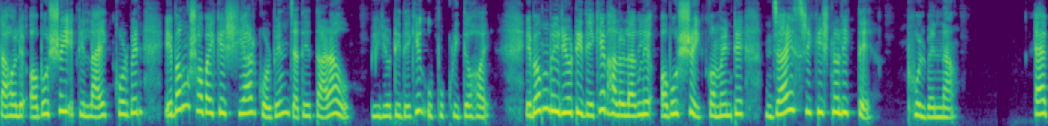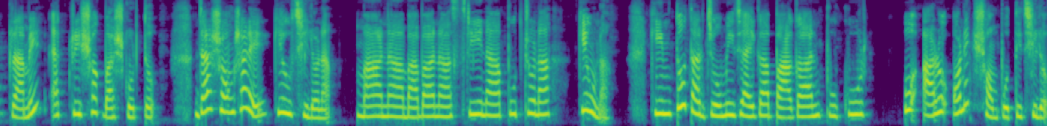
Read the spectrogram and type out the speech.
তাহলে অবশ্যই একটি লাইক করবেন এবং সবাইকে শেয়ার করবেন যাতে তারাও ভিডিওটি দেখে উপকৃত হয়। এবং ভিডিওটি দেখে ভালো লাগলে অবশ্যই কমেন্টে জয় শ্রীকৃষ্ণ লিখতে ভুলবেন না। এক গ্রামে এক কৃষক বাস করত। যার সংসারে কেউ ছিল না। মা না, বাবা না, স্ত্রী না, পুত্র না, কেউ না। কিন্তু তার জমি জায়গা, বাগান, পুকুর ও আরও অনেক সম্পত্তি ছিল।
